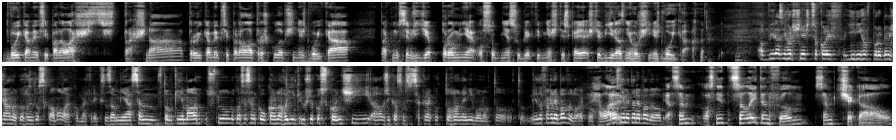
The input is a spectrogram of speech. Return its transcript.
dvojka mi připadala strašná, trojka mi připadala trošku lepší než dvojka, tak musím říct, že pro mě osobně subjektivně čtyřka je ještě výrazně horší než dvojka. A výrazně horší než cokoliv jiného v podobném žánru. Jako hrozně to zklamalo jako Matrix. Za mě já jsem v tom kině málem usnul, dokonce jsem koukal na hodinky, už to jako skončí a říkal jsem si, sakra, jako tohle není ono. To, to, mě to fakt nebavilo. Jako. Hele, Hrozně mě to nebavilo. Já jsem vlastně celý ten film jsem čekal,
